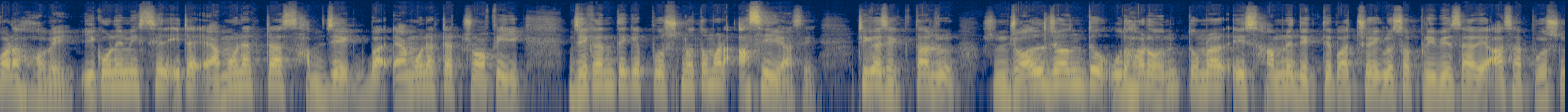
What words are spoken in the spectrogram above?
করা হবে। ইকোনমিক্সের এটা এমন একটা সাবজেক্ট বা এমন একটা টপিক যেখান থেকে প্রশ্ন তোমার আসেই আসে, ঠিক আছে? তার জলজন্ত উদাহরণ তোমরা এই সামনে দেখতে পাচ্ছ, এগুলো সব প্রিভিয়াস ইয়ারে আসা প্রশ্ন,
